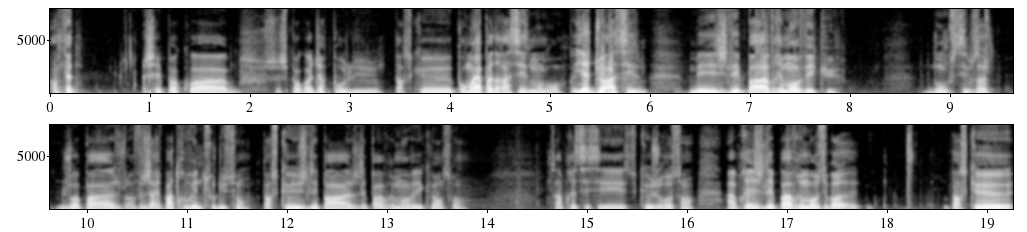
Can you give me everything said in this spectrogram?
En fait, je sais pas quoi, je sais pas quoi dire pour lui, parce que pour moi, il y a pas de racisme en gros. Il y a du racisme, mais je l'ai pas vraiment vécu. Donc c'est pour ça que je vois pas, pas à trouver une solution, parce que je l'ai pas, je l'ai pas vraiment vécu en soi. Après, c'est- ce que je ressens. Après, je l'ai pas vraiment reçu par- parce que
